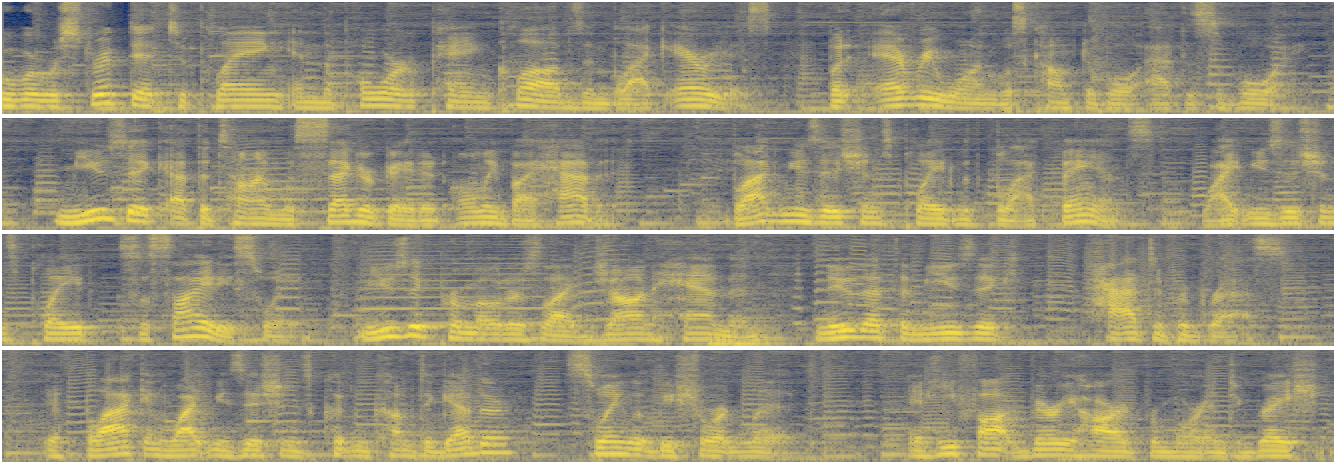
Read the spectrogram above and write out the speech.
who were restricted to playing in the poor paying clubs in black areas but everyone was comfortable at the Savoy. Music at the time was segregated only by habit. Black musicians played with black bands. White musicians played society swing. Music promoters like John Hammond knew that the music had to progress. If black and white musicians couldn't come together, swing would be short-lived. And he fought very hard for more integration.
